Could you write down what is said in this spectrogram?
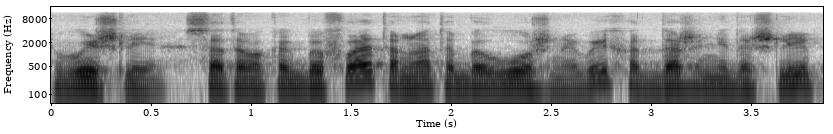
вышли с этого как бы флета, но это был ложный выход, даже не дошли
